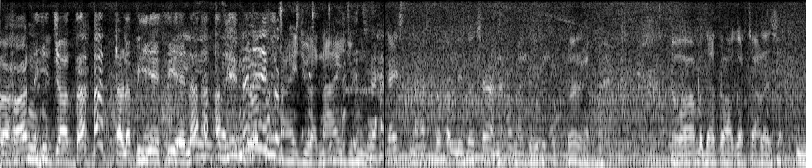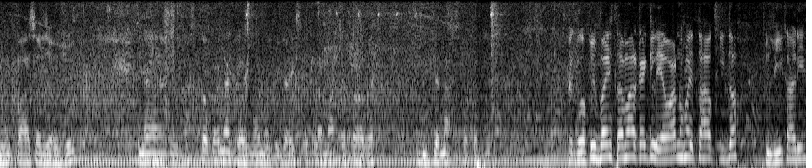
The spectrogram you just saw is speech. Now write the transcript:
રહા નહીં જાતા. તડપી એસી હે ના નાહી જુરા નાહી નાસ્તો કરી લીધો છે અને અમે જઈ તો ઘરે તો આ બધા તો આગળ ચાલે છે. હું પાછળ જઉં છું. ને નાસ્તો કરીને ગમો નથી ગાઈસ એટલા માટે તો હવે બીજે નાસ્તો કરીએ. ગોપીભાઈ તમારે કંઈક લેવાનું હોય તો આ કીધો. લી કાઢીએ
